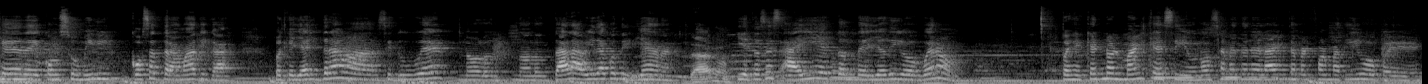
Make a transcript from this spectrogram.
que de consumir cosas dramáticas. Porque ya el drama, si tú ves, nos lo, nos lo da la vida cotidiana. Claro. Y entonces ahí es donde yo digo, bueno, pues es que es normal que si uno se mete en el arte performativo, pues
